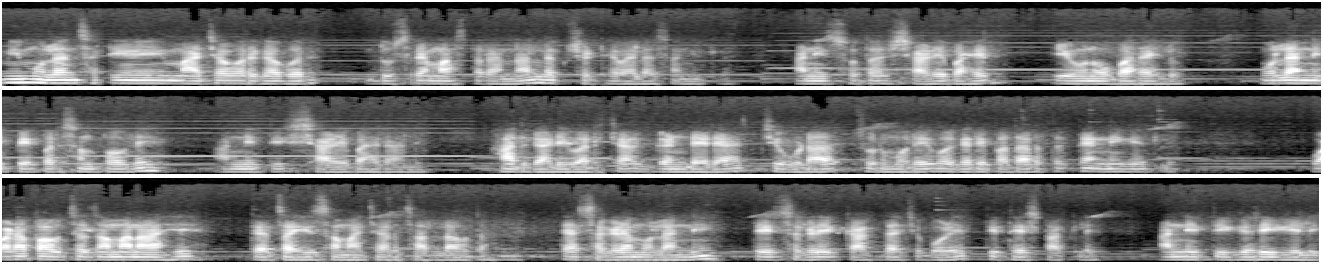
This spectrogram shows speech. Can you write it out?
मी मुलांसाठी माझ्या वर्गावर दुसऱ्या मास्तरांना लक्ष ठेवायला सांगितलं आणि स्वतः शाळेबाहेर येऊन उभा राहिलो. मुलांनी पेपर संपवले आणि ती शाळेबाहेर आली. हातगाडीवरच्या गंडेऱ्या चिवडा चुरमुरे वगैरे पदार्थ त्यांनी घेतले. वडापावचा जमाना आहे त्याचाही समाचार चालला होता. त्या सगळ्या मुलांनी ते सगळे कागदाचे बोळे तिथेच टाकले आणि ती घरी गेली.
